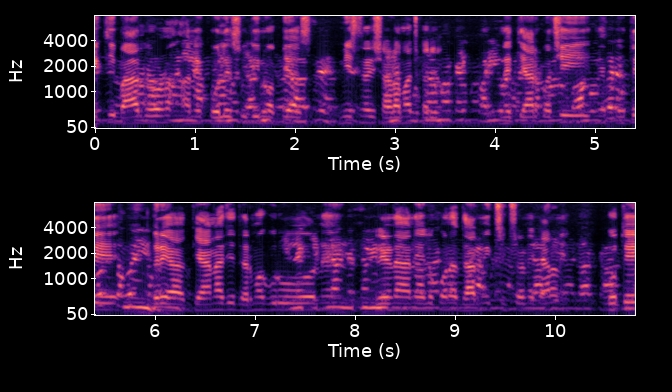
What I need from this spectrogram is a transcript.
એકથી બાર ધોરણ અને કોલેજ સુધીનો અભ્યાસ મિશનરી શાળામાં જ કર્યો. અને ત્યાર પછી પોતે ત્યાંના જે ધર્મગુરુઓને પ્રેરણા અને લોકોના ધાર્મિક શિક્ષણને કારણે પોતે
